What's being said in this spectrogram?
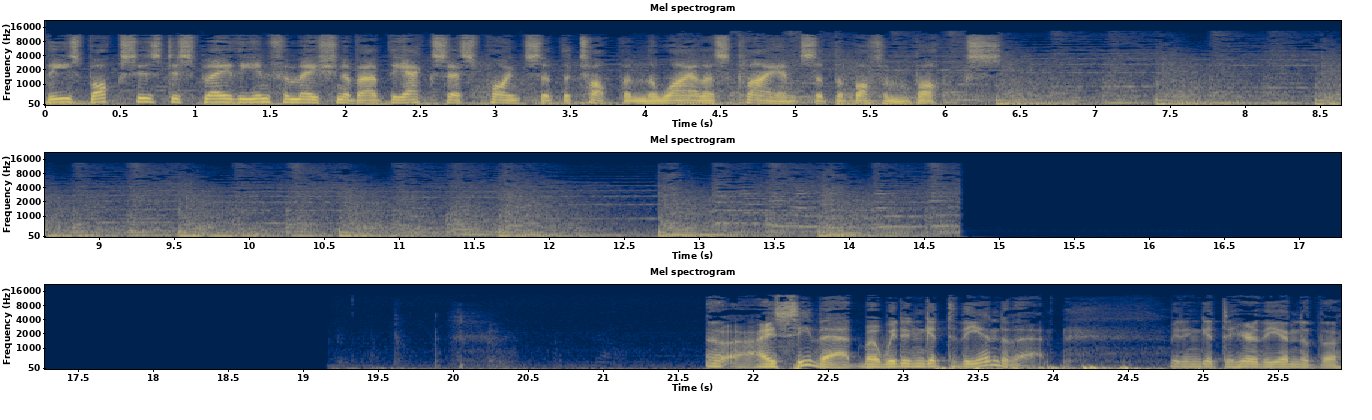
These boxes display the information about the access points at the top and the wireless clients at the bottom box. Uh, I see that, but we didn't get to the end of that. We didn't get to hear the end of the.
